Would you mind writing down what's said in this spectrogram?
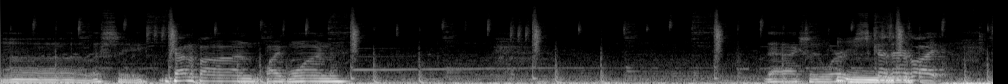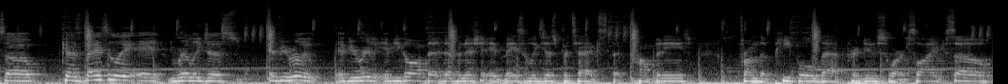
Uh, let's see. I'm trying to find like one that actually works hmm. because there's like so because basically it really just if you really if you really if you go off that definition it basically just protects the companies from the people that produce works. Like so,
